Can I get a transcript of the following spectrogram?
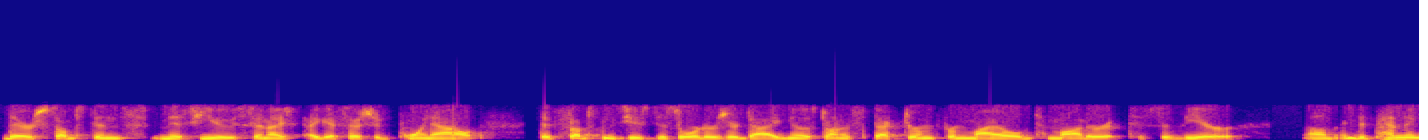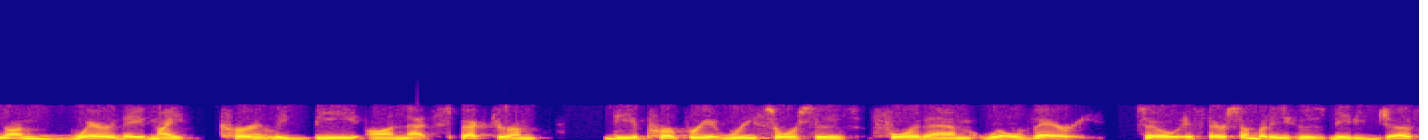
their substance misuse, and I, I guess I should point out that substance use disorders are diagnosed on a spectrum from mild to moderate to severe. Um, and depending on where they might currently be on that spectrum, the appropriate resources for them will vary. So if there's somebody who's maybe just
